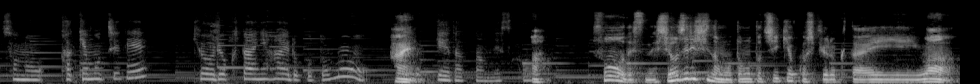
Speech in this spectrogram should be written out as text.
その掛け持ちで協力隊に入ることもはい。OK だったんですか、あそうですね。塩尻市のもともと地域おこし協力隊は、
